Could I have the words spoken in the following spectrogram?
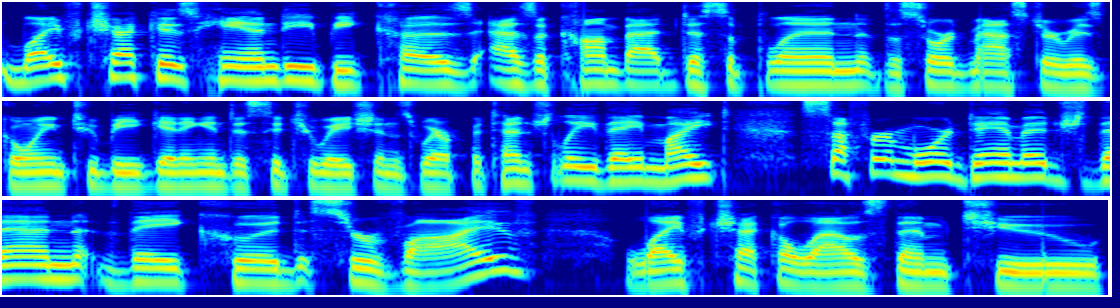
Life check is handy because as a combat discipline, the swordmaster is going to be getting into situations where potentially they might suffer more damage than they could survive. Life check allows them to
